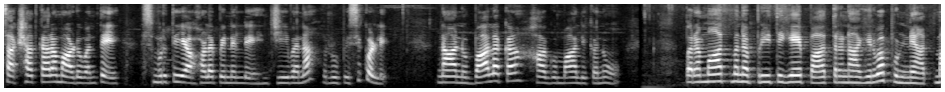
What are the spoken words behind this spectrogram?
ಸಾಕ್ಷಾತ್ಕಾರ ಮಾಡುವಂತೆ ಸ್ಮೃತಿಯ ಹೊಳಪಿನಲ್ಲಿ ಜೀವನ ರೂಪಿಸಿಕೊಳ್ಳಿ. ನಾನು ಬಾಲಕ ಹಾಗೂ ಮಾಲೀಕನು. ಪರಮಾತ್ಮನ ಪ್ರೀತಿಗೆ ಪಾತ್ರನಾಗಿರುವ ಪುಣ್ಯಾತ್ಮ.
